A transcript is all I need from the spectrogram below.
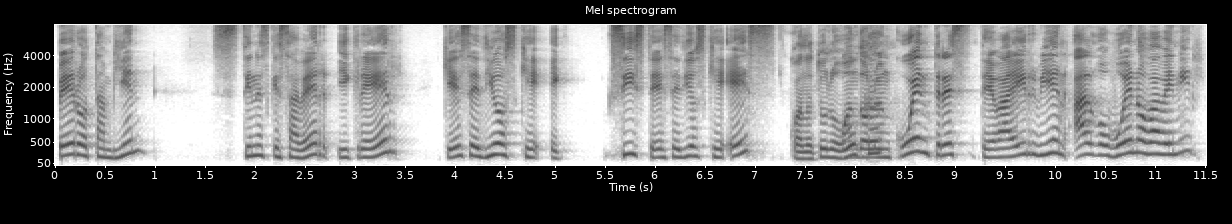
Pero también tienes que saber y creer que ese Dios que existe, ese Dios que es, Cuando tú lo cuando buscas, lo encuentres, te va a ir bien, algo bueno va a venir,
